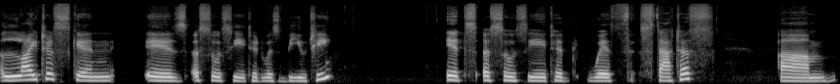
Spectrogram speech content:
lighter skin is associated with beauty. It's associated with status um,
